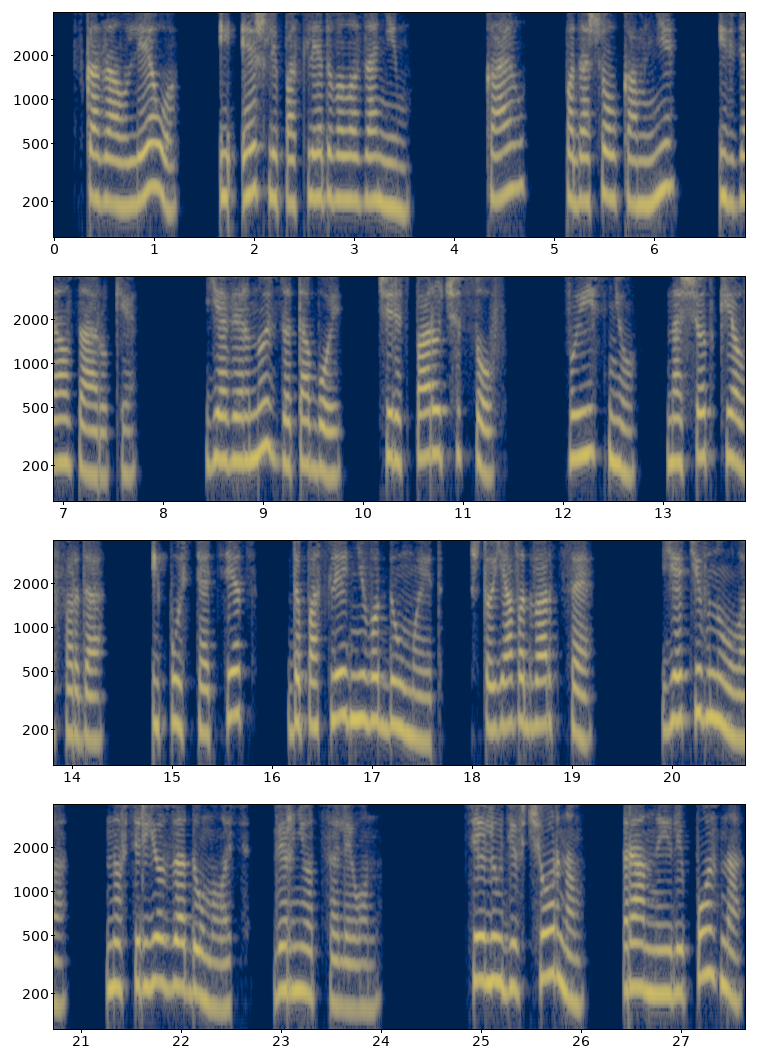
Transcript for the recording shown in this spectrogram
— сказал Лео, и Эшли последовала за ним. Кайл подошел ко мне и взял за руки. «Я вернусь за тобой через пару часов. Выясню насчет Келфорда, и пусть отец до последнего думает, что я во дворце». Я кивнула, но всерьез задумалась, вернется ли он. Те люди в черном, рано или поздно,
